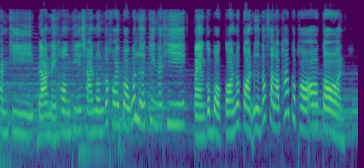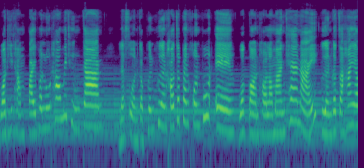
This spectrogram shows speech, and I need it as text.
ทันที ด้านในห้องพี่ชานนท์ก็คอยบอกว่าเหลือกี่นาที แปงก็บอกกอนว่าก่อนอื่นต้องสารภาพกับพออก่อน ว่าที่ทำไปเพราะรู้เท่าไม่ถึงการ และส่วนกับเพื่อนๆ เขาจะเป็นคนพูดเอง ว่าก่อนทรมานแค่ไหน เพื่อนก็จะให้อ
